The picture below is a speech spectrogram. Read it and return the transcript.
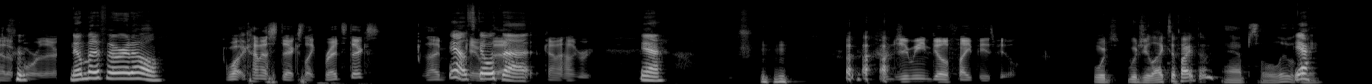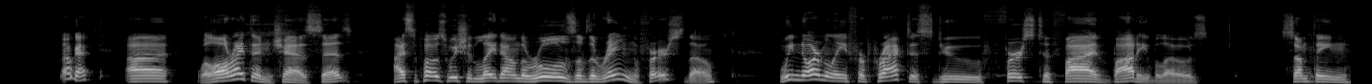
metaphor there. No metaphor at all. What kind of sticks? Like breadsticks? I'm Yeah, let's go with that. Kind of hungry. Yeah. What do you mean go fight these people? would Would you like to fight them? Absolutely. Yeah. Okay. Uh, well, all right then. Chaz says. I suppose we should lay down the rules of the ring first, though. We normally, for practice, do first to five body blows. Something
